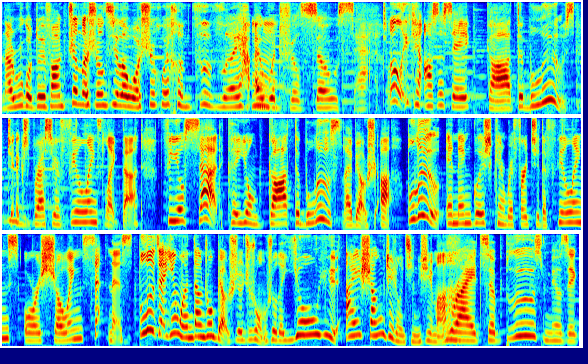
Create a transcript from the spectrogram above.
那如果对方真的生气了，我是会很自责呀。I would feel so sad. Well, you can also say got the blues to express your feelings like that. Feel sad 可以用 got the blues 来表示啊。Blue in English can refer to the feelings or showing sadness. Blue 在英文当中表示的就是我们说的忧郁、哀伤这种情绪吗？ Right, So blues music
